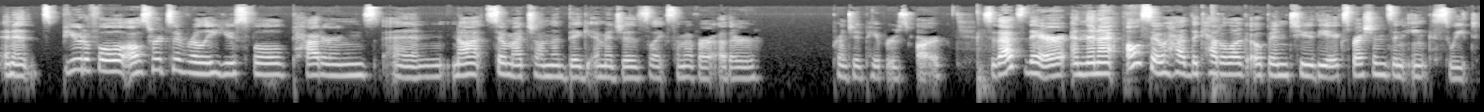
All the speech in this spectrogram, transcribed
and it's beautiful, all sorts of really useful patterns and not so much on the big images like some of our other printed papers are. So that's there. And then I also had the catalog open to the Expressions in Ink suite.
